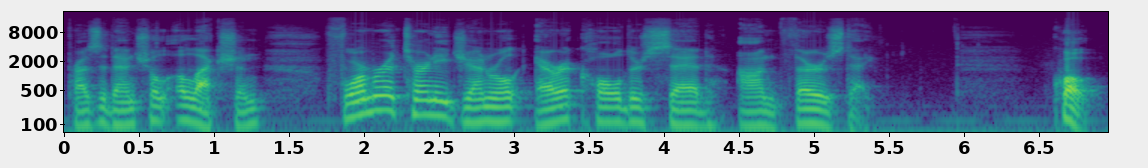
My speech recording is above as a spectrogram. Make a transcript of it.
presidential election, former Attorney General Eric Holder said on Thursday. Quote,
